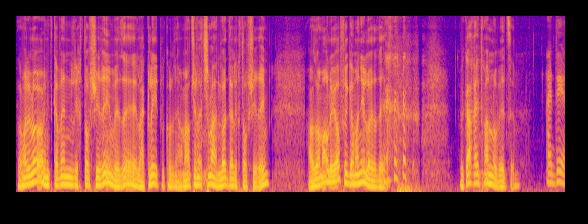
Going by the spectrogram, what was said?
הוא אמר לי, לא, אני מתכוון לכתוב שירים וזה, להקליט וכל זה. אמרתי לו, תשמע, אני לא יודע לכתוב שירים. אז הוא אמר לי, יופי, גם אני לא יודע. וככה התחלנו בעצם. אדיר.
